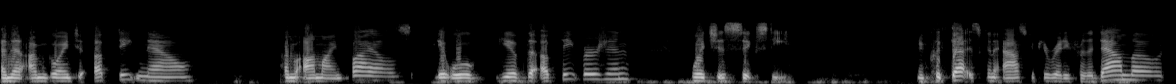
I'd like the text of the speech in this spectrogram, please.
And then I'm going to update now from online files. It will give the update version, which is 60. You click that, it's going to ask if you're ready for the download.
